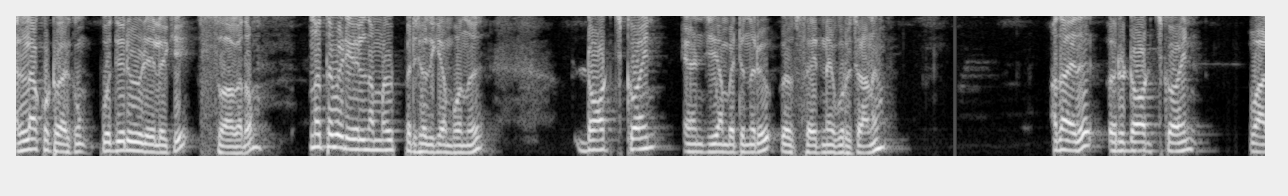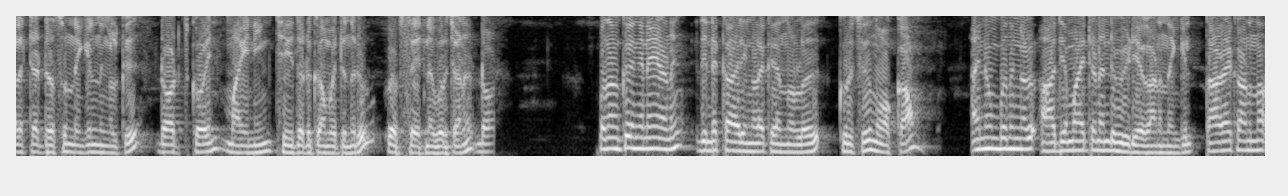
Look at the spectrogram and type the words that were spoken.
കൂട്ടുകാർക്കും പുതിയൊരു വീഡിയോയിലേക്ക് സ്വാഗതം. ഇന്നത്തെ വീഡിയോയിൽ നമ്മൾ പരിശോധിക്കാൻ പോകുന്നത് ഡോട്ട് കോയിൻ ഏൺ ചെയ്യാൻ പറ്റുന്ന ഒരു വെബ്സൈറ്റിനെ കുറിച്ചാണ്. അതായത് ഒരു ഡോട്ട് കോയിൻ വാലറ്റ് അഡ്രസ് ഉണ്ടെങ്കിൽ നിങ്ങൾക്ക് ഡോട്ട് കോയിൻ മൈനിങ് ചെയ്തെടുക്കാൻ പറ്റുന്നൊരു വെബ്സൈറ്റിനെ കുറിച്ചാണ്. അപ്പോൾ നമുക്ക് എങ്ങനെയാണ് ഇതിന്റെ കാര്യങ്ങളൊക്കെ എന്നുള്ളത് കുറിച്ച് നോക്കാം. അതിനു മുമ്പ് നിങ്ങൾ ആദ്യമായിട്ടാണ് എന്റെ വീഡിയോ കാണുന്നതെങ്കിൽ താഴെ കാണുന്ന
